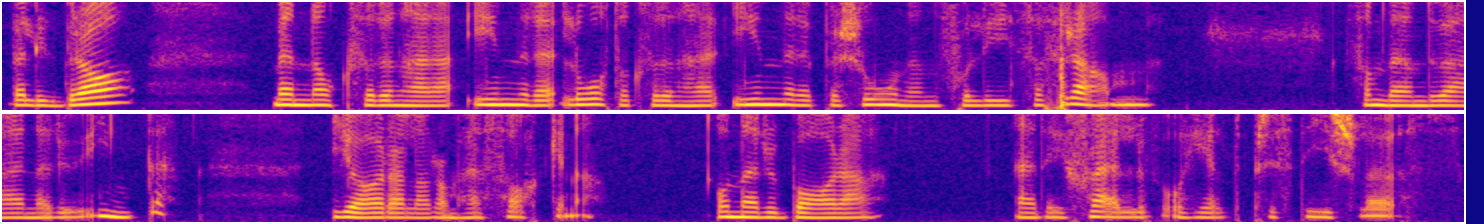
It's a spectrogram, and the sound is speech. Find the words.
väldigt bra. Men också den här inre, låt också den här inre personen få lysa fram. Som den du är när du inte gör alla de här sakerna. Och när du bara är dig själv och helt prestigelös.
